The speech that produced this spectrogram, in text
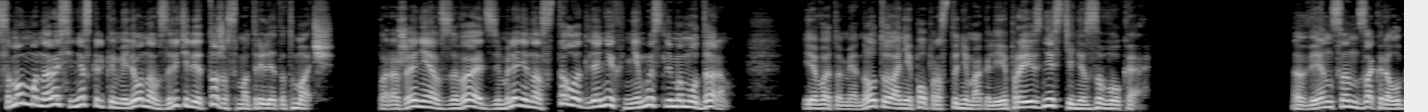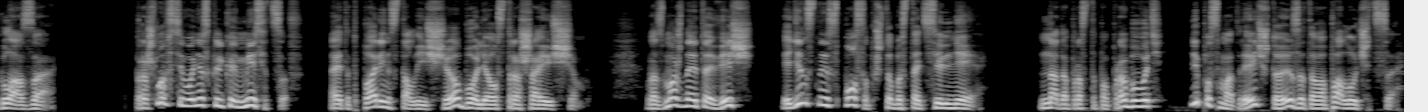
В самом Монорасе несколько миллионов зрителей тоже смотрели этот матч. Поражение взывает землянина стало для них немыслимым ударом, и в эту минуту они попросту не могли произнести ни звука. Винсент закрыл глаза. Прошло всего несколько месяцев, а этот парень стал еще более устрашающим. Возможно, эта вещь — единственный способ, чтобы стать сильнее. Надо просто попробовать и посмотреть, что из этого получится.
